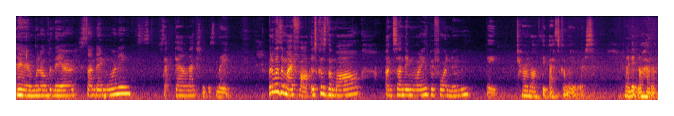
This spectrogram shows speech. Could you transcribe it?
and went over there Sunday morning. Sat down. Actually, it was late. But it wasn't my fault. It was because the mall on Sunday mornings before noon, they turn off the escalators. And I didn't know how to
